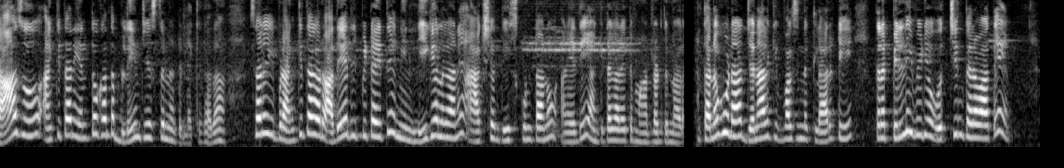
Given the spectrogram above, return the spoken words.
రాజు అంకితాని ఎంతో కొంత బ్లేమ్ చేస్తున్నట్టు లెక్క కదా? సరే ఇప్పుడు అంకిత గారు అదే రిపీట్ అయితే నేను లీగల్గానే యాక్షన్ తీసుకుంటాను అనేది అంకిత గారు అయితే మాట్లాడుతున్నారు. తను కూడా జనాలకి ఇవ్వాల్సిన క్లారిటీ తన పెళ్ళి వీడియో వచ్చిన తర్వాతే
